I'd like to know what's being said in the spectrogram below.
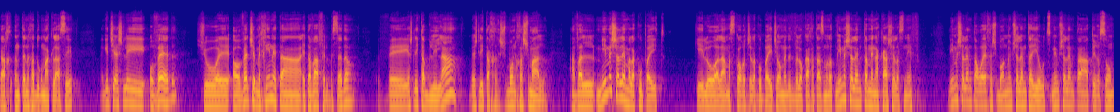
כך, אני אתן לך דוגמה קלאסית. נגיד שיש לי עובד, שהוא אה, העובד שמכין את הוואפל, בסדר? ויש לי את הבלילה, ויש לי את החשבון חשמל. אבל מי משלם על הקופאית? כאילו, על המשכורת של הקופאית שעומדת ולוקחת את ההזמנות? מי משלם את המנקה של הסניף? מי משלם את הרואה חשבון? מי משלם את הייעוץ? מי משלם את הפרסום?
